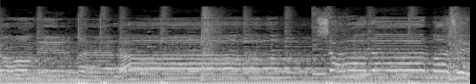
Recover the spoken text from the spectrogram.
রঙের মেলা। সাদার মাঝে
